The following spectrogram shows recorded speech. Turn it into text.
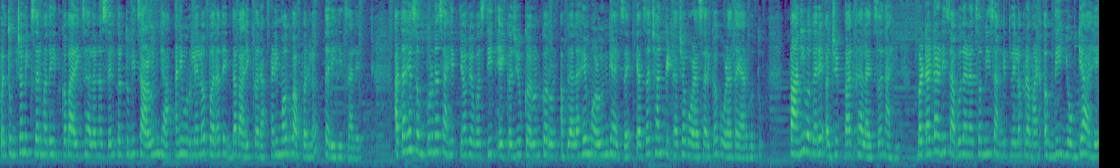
पण तुमच्या मिक्सरमध्ये इतकं बारीक झालं नसेल तर तुम्ही चाळून घ्या आणि उरलेलं परत एकदा बारीक करा आणि मग वापरलं तरीही चालेल. आता हे संपूर्ण साहित्य व्यवस्थित एकजीव करून करून आपल्याला हे मळून घ्यायचंय याचा छान पिठाच्या गोळ्यासारखा गोळा तयार होतो. पाणी वगैरे अजिबात घालायचं नाही. बटाटा आणि साबुदाण्याचं मी सांगितलेलं प्रमाण अगदी योग्य आहे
